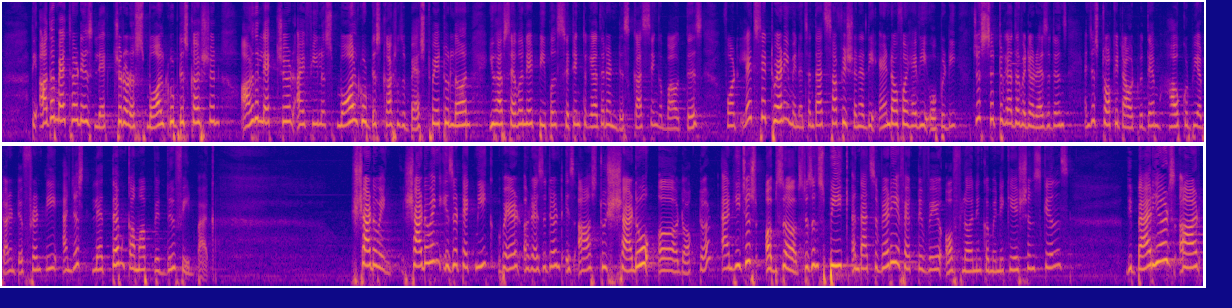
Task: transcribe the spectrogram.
The other method is lecture or a small group discussion. Out the lecture, I feel a small group discussion is the best way to learn. You have seven, eight people sitting together and discussing about this for, let's say, 20 minutes, and that's sufficient. At the end of a heavy OPD, just sit together with your residents and just talk it out with them. How could we have done it differently? And just let them come up with the feedback. Shadowing. Shadowing is a technique where a resident is asked to shadow a doctor and he just observes, doesn't speak, and that's a very effective way of learning communication skills. The barriers are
